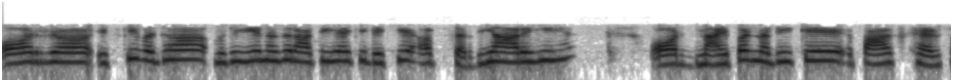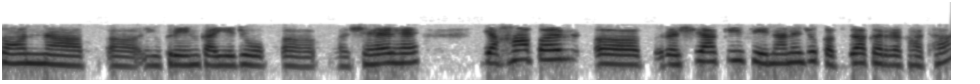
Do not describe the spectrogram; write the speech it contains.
और इसकी वजह मुझे ये नज़र आती है कि देखिए अब सर्दियाँ आ रही हैं और नाइपर नदी के पास खैरसोन यूक्रेन का ये जो शहर है, यहाँ पर रशिया की सेना ने जो कब्जा कर रखा था,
